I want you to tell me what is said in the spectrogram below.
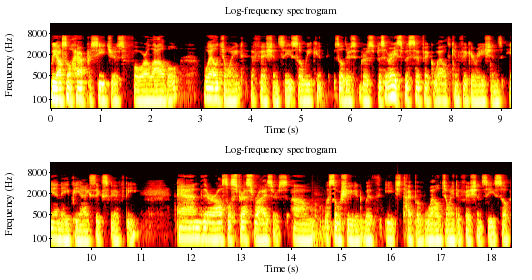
We also have procedures for allowable weld joint efficiency. So we can so there's there's very specific weld configurations in API 650. And there are also stress risers um, associated with each type of weld joint efficiency. So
